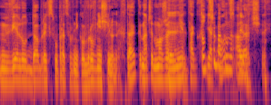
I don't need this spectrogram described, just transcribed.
wielu dobrych współpracowników, równie silnych, tak? Znaczy może nie tak to jak trzeba on, go wspierać. Ale...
